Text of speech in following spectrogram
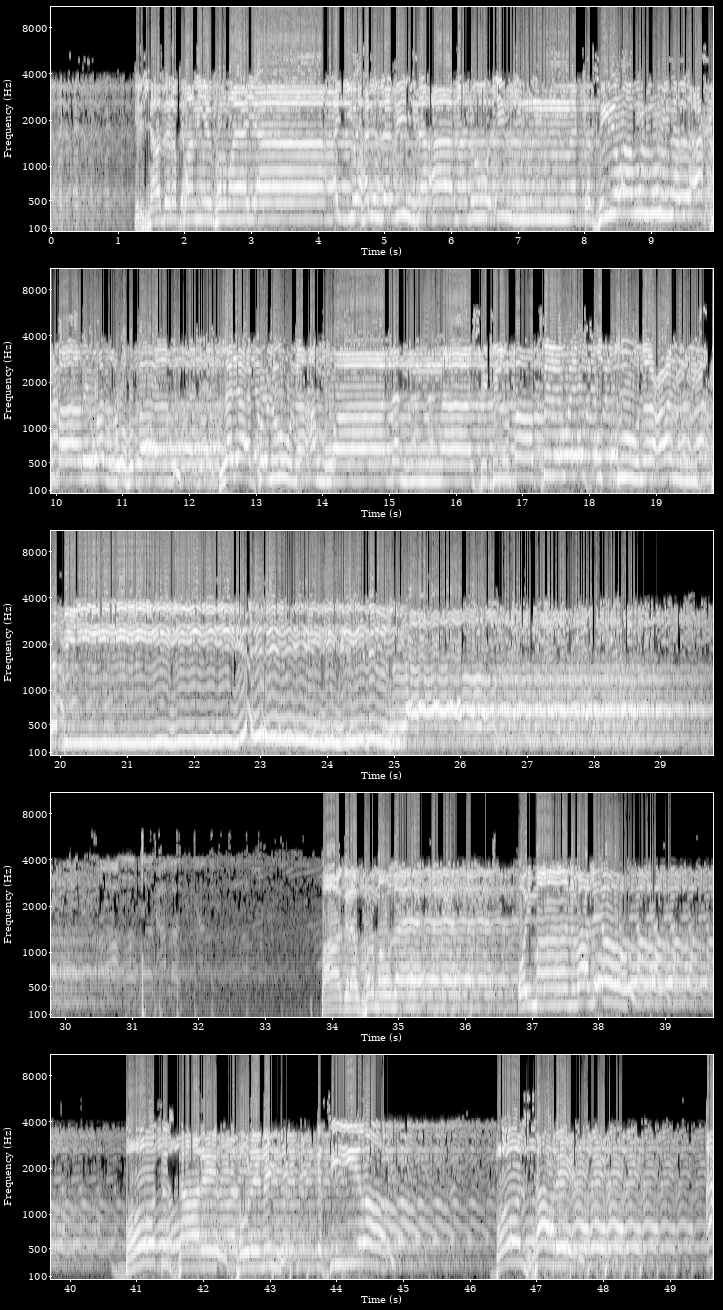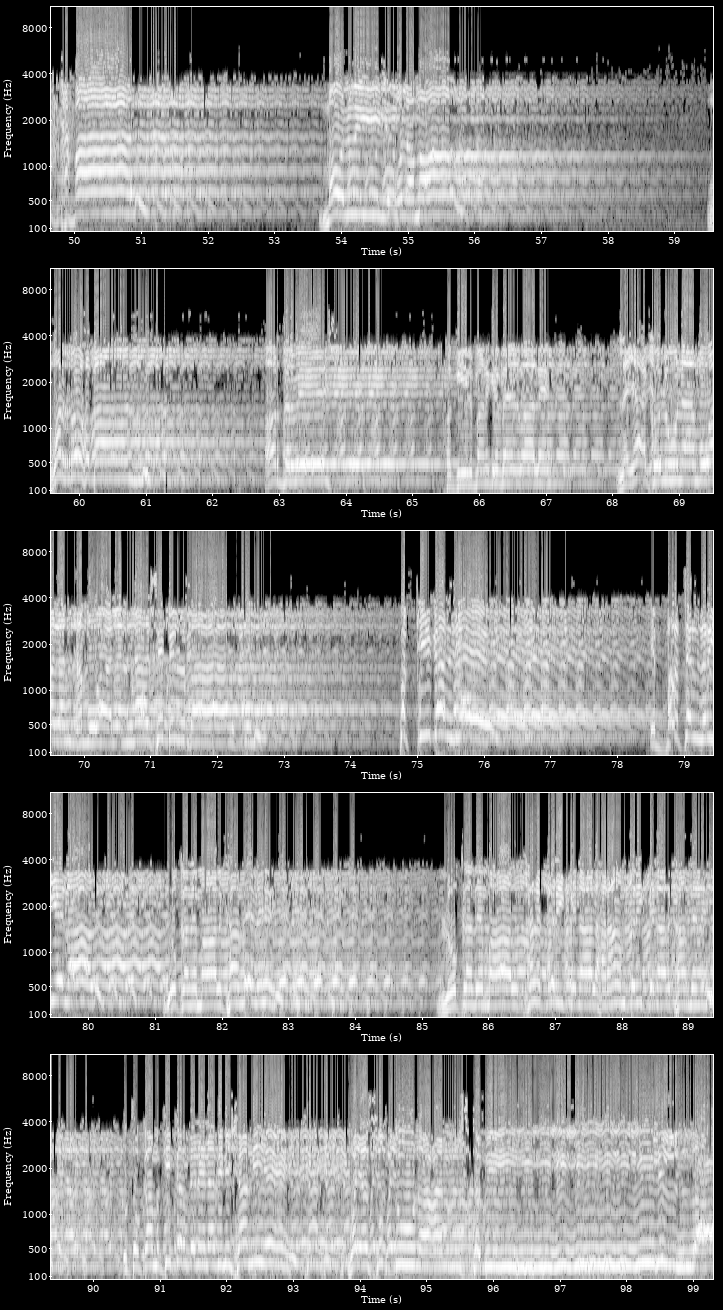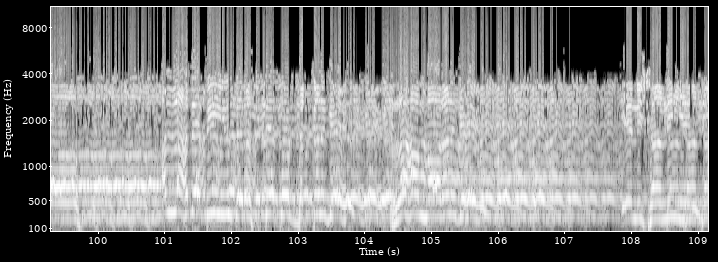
ارشاد ربانی نے فرمایا، یا ایوہ الذین آمنوا ان كثيرا من الأحبار والرهبان ليأكلون أموال الناس بالباطل ويصدون عن سبيل الله پاک رب فرما او ایمان والے بہت سارے تھوڑے نہیں، کثیر، بہت سارے احبار مولوی، علماء والرہبان اور درویش فقیر بن کے بہن والے. لیا کلونا موالن اموال الناس بالباطل. پکی گل یہ باطل ذریعے نال لوکاں دے مال کھاندے نے۔ لوکاں دے مال غلط طریقے نال، حرام طریقے نال کھاندے نے۔ تو کم کی کرتے ہیں انہاں دی نشانی ہے۔ وَيَسُدُّونَ عَن سَبِيلِ اللَّهِ۔ اللہ دے دین دے رستے تو ڈکن گے، راہ مارن گے۔ یہ نشانی ہے۔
